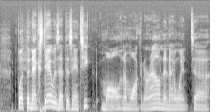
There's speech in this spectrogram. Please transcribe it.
but the next day, I was at this antique mall, and I'm walking around, and I went uh,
